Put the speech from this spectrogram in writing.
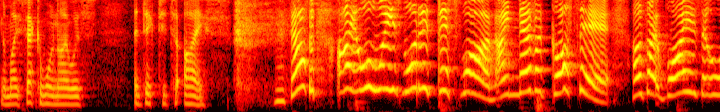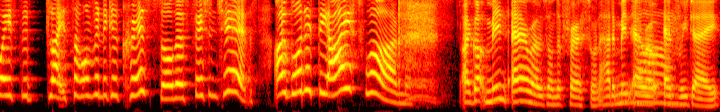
And my second one, I was addicted to ice. That's I always wanted this one. I never got it. I was like, why is it always the like and vinegar crisps or the fish and chips? I wanted the ice one. I got mint Aeros on the first one. I had a mint Aero every day,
